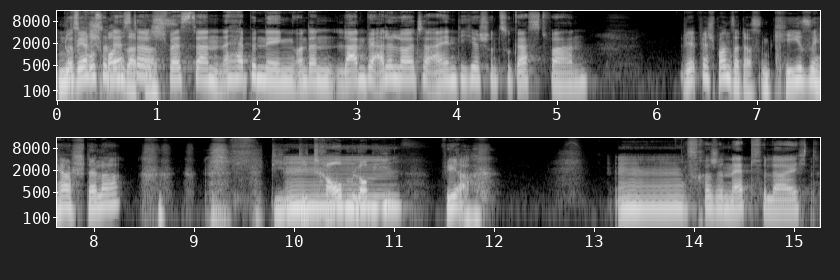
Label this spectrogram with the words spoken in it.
Nur das wer große Lester-Schwestern Happening und dann laden wir alle Leute ein, die hier schon zu Gast waren. Wer, wer sponsert das? Ein Käsehersteller? die, mm. die Traubenlobby? Wer? Mm, Fragenet vielleicht.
